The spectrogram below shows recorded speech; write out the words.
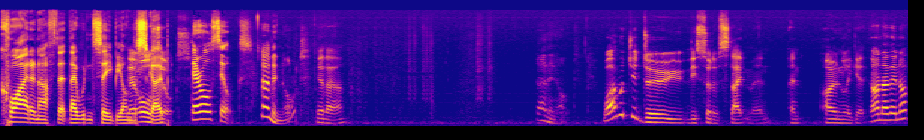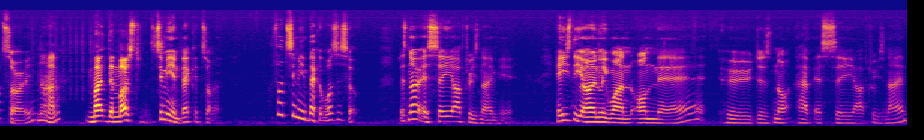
quiet enough that they wouldn't see beyond They're the scope? silks. They're all silks. No, they're not. Yeah, they are. No, they're not. Why would you do this sort of statement and only get? Oh no, they're not. Sorry, No. Mo- the most of them. Simeon Beckett's on it. I thought Simeon Beckett was a silk. There's no SC after his name here. He's the only one on there who does not have SC after his name,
